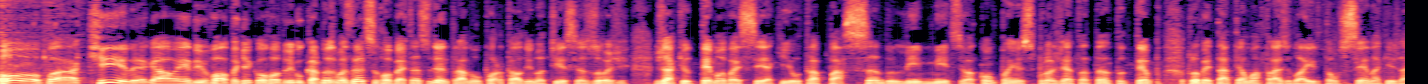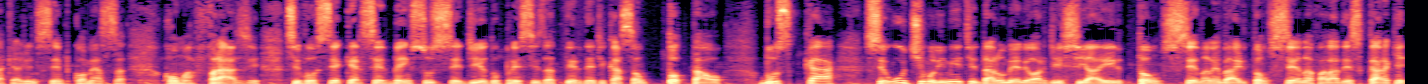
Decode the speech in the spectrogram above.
Opa, que legal, hein? De volta aqui com o Rodrigo Cardoso. Mas antes, Roberto, antes de entrar no portal de notícias hoje, já que o tema vai ser aqui ultrapassando limites, eu acompanho esse projeto há tanto tempo. Aproveitar até uma frase do Ayrton Senna aqui, já que a gente sempre começa com uma frase. Se você quer ser bem sucedido, precisa ter dedicação total, buscar seu último limite e dar o melhor de si. Ayrton Senna, lembrar Ayrton Senna, falar desse cara aqui.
